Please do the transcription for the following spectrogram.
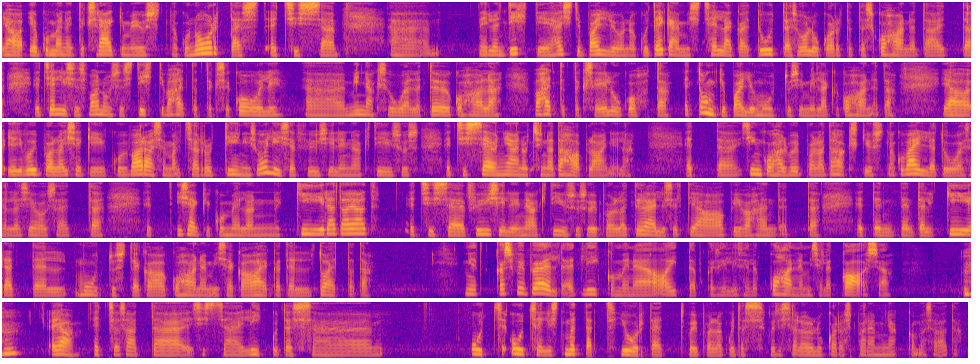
ja, ja kui me näiteks räägime just nagu noortest, et siis äh, neil on tihti hästi palju nagu tegemist sellega, et uutes olukordades kohaneda, et et sellises vanuses tihti vahetatakse kooli äh,, minnakse uuele töökohale, vahetatakse elukohta, et ongi palju muutusi, millega kohaneda. ja, ja võib-olla isegi, kui varasemalt seal rutiinis oli see füüsiline aktiivsus, et siis see on jäänud sinna tahaplaanile et äh, siinkohal võib-olla tahakski just nagu välja tuua selle seose, et et isegi kui meil on kiired ajad, et siis see füüsiline aktiivsus võib olla tõeliselt hea abivahend, et et end nendel kiiretel muutustega kohanemisega aegadel toetada. nii et kas võib öelda, et liikumine aitab ka sellisele kohanemisele kaasa mm? -hmm. jaa, et sa saad äh, siis äh, liikudes uut, uut sellist mõtet juurde, et võib-olla kuidas, kuidas seal olukorras paremini hakkama saada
